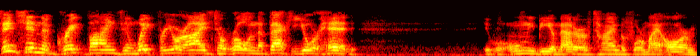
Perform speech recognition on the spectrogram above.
cinch in the grapevines and wait for your eyes to roll in the back of your head. It will only be a matter of time before my arm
